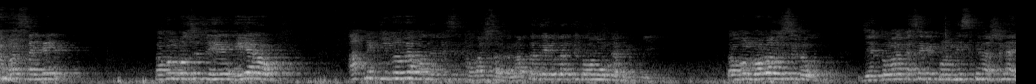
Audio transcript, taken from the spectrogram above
খাবার চাই নাই? তখন বলছে যে হে আরব আপনি কীভাবে আমাদের কাছে খাবার চাবেন আপনার যেগুলো থেকে অমুখাপেক্ষি কি? তখন বলা হয়েছিল যে তোমার কাছে কি কোন মিসকিন আসে নাই?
